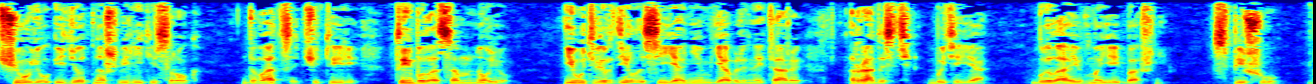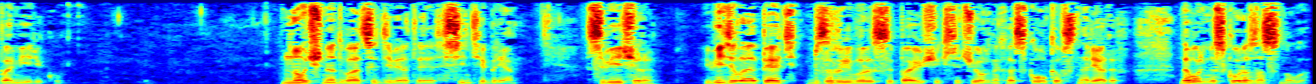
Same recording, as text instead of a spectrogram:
Чую, идет наш великий срок. Двадцать четыре. Ты была со мною и утвердила сиянием явленной тары радость бытия. Была и в моей башне. Спешу в Америку. Ночь на двадцать девятое сентября. С вечера видела опять взрывы рассыпающихся черных осколков снарядов. Довольно скоро заснула.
